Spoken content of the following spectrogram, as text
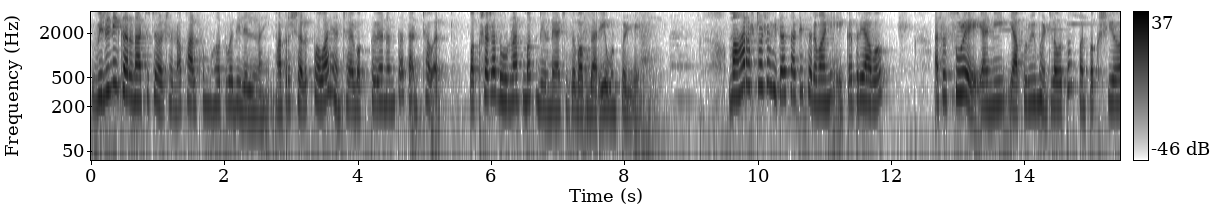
विलिनीकरणाच्या चर्चांना फारसं महत्त्व दिलेलं नाही. मात्र शरद पवार यांच्या या वक्तव्यानंतर त्यांच्यावर पक्षाच्या धोरणात्मक निर्णयाची जबाबदारी येऊन पडली. महाराष्ट्राच्या हितासाठी सर्वांनी एकत्र यावं असं सुळे यांनी यापूर्वी म्हटलं होतं पण पक्षीय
